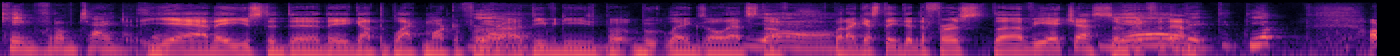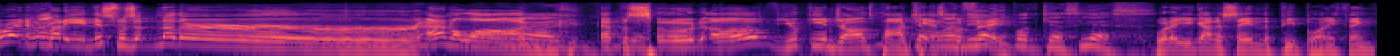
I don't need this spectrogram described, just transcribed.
came from China. so- Yeah, they used to. Do, they got the black market for Yeah. uh, DVDs, bo- bootlegs, all that stuff. Yeah. But I guess they did the first uh, VHS, so yeah, good for them. they- yep. All right, everybody, this was another analog oh episode of Yuki and John's podcast John buffet. Podcast, yes. What do you got to say to the people? Anything?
